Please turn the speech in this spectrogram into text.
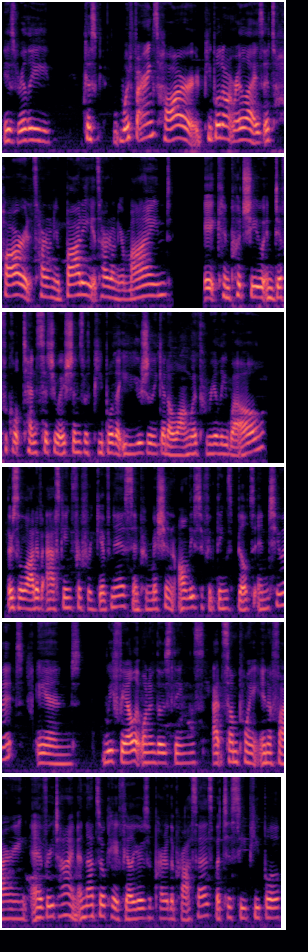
is really because wood firing's hard. People don't realize it's hard. It's hard on your body, it's hard on your mind. It can put you in difficult, tense situations with people that you usually get along with really well. There's a lot of asking for forgiveness and permission, all these different things built into it. And we fail at one of those things at some point in a firing every time. And that's okay. Failure is a part of the process. But to see people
